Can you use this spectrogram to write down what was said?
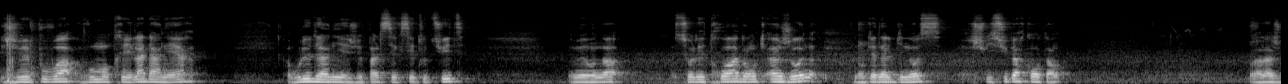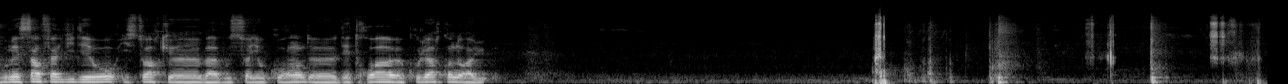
je vais pouvoir vous montrer la dernière. Ou le dernier, je ne vais pas le sexer tout de suite. Mais on a sur les trois, donc un jaune, donc un albinos. Je suis super content. Voilà, je vous mets ça en fin de vidéo, histoire que bah, vous soyez au courant des trois euh, couleurs qu'on aura eues.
